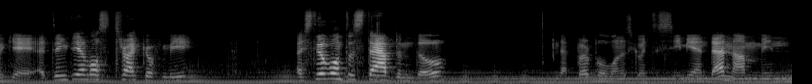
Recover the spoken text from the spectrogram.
okay, I think they lost track of me. I still want to stab them though. And that purple one is going to see me and then I'm in...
